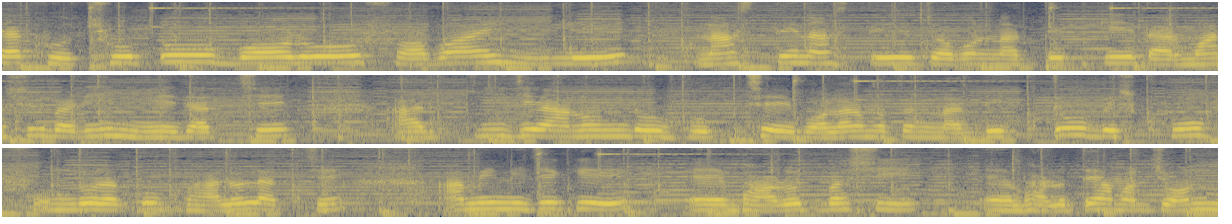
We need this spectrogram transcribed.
দেখো, ছোট, বড়, সবাই মিলে নাচতে নাচতে জগন্নাথদেবকে তার মাসির বাড়ি নিয়ে যাচ্ছে। আর কি যে আনন্দ হচ্ছে বলার মতন না, দেখতেও বেশ খুব সুন্দর আর খুব ভালো লাগছে। আমি নিজেকে ভারতবাসী ভারতে আমার জন্ম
